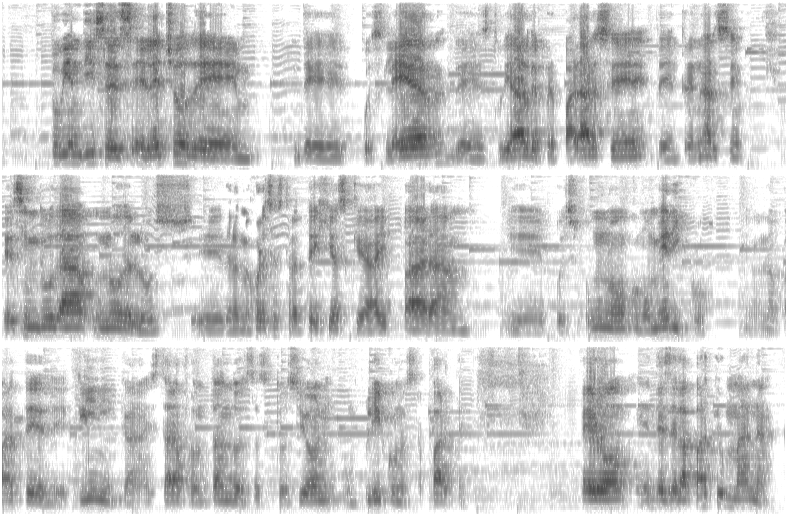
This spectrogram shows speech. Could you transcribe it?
tú bien dices, el hecho de, de pues, leer, de estudiar, de prepararse, de entrenarse, es sin duda uno de, los, eh, de las mejores estrategias que hay para eh, pues uno como médico en la parte de clínica, estar afrontando esta situación y cumplir con nuestra parte. Pero eh, desde la parte humana,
